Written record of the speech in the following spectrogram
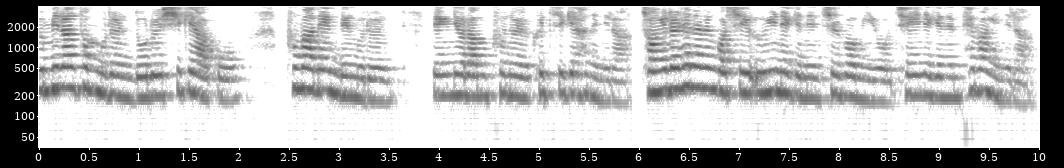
은밀한 선물은 노를 쉬게 하고 품 안의 뇌물은 맹렬한 분을 그치게 하느니라. 정의를 해내는 것이 의인에게는 즐거움이요 죄인에게는 패망이니라.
